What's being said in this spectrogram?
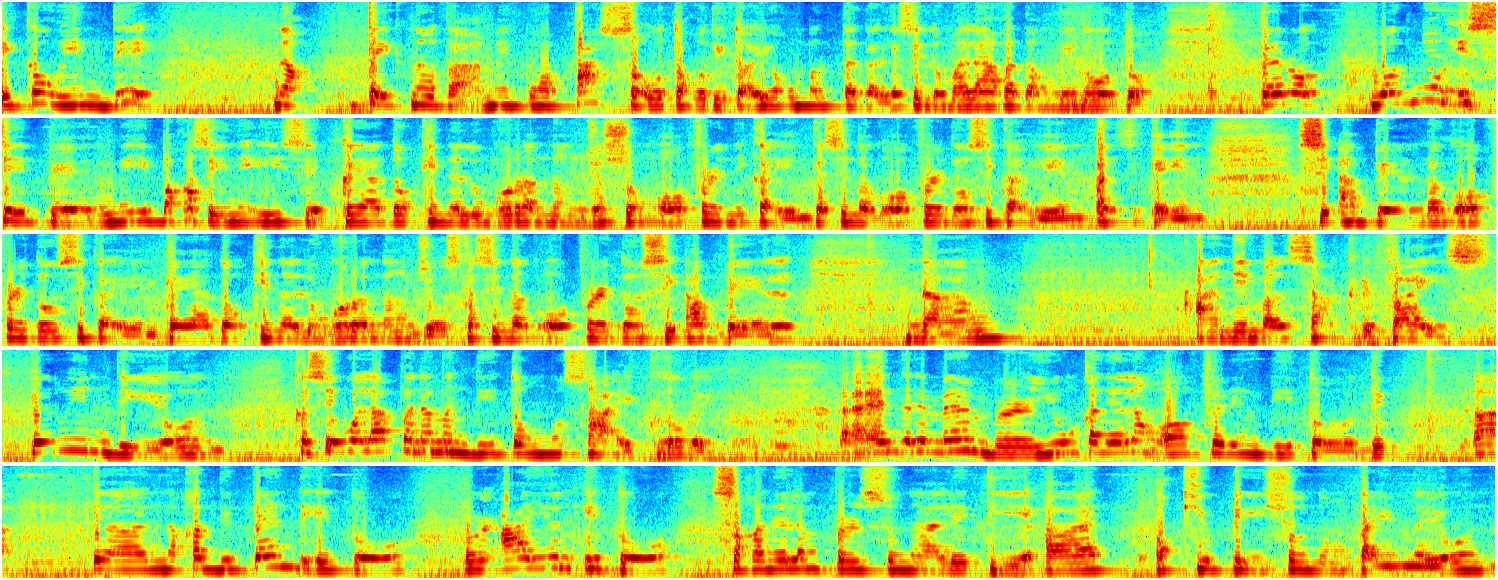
Ikaw hindi. Now, take note ha, may pumapasok sa utak ko dito. Ayoko magtagal kasi lumalakad ang minuto. Pero, wag niyong isipin, may iba kasi iniisip, kaya daw kinaluguran ng Diyos yung offer ni Cain kasi nag-offer daw si Cain, ay si Cain, si Abel, nag-offer daw si Cain, kaya daw kinaluguran ng Diyos kasi nag-offer daw si Abel ng animal sacrifice. Pero hindi yun. Kasi wala pa naman ditong mosaic law eh. And remember, yung kanilang offering dito, dip, uh, uh, nakadepende ito or ayon ito sa kanilang personality at occupation ng time na yun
